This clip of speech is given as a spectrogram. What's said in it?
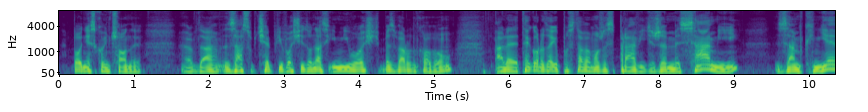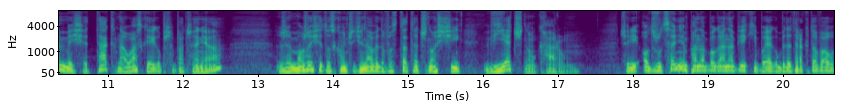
bo nieskończony, prawda, zasób cierpliwości do nas i miłość bezwarunkową, ale tego rodzaju postawa może sprawić, że my sami zamkniemy się tak na łaskę Jego przebaczenia, że może się to skończyć nawet w ostateczności wieczną karą. Czyli odrzuceniem Pana Boga na wieki, bo ja go będę traktował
